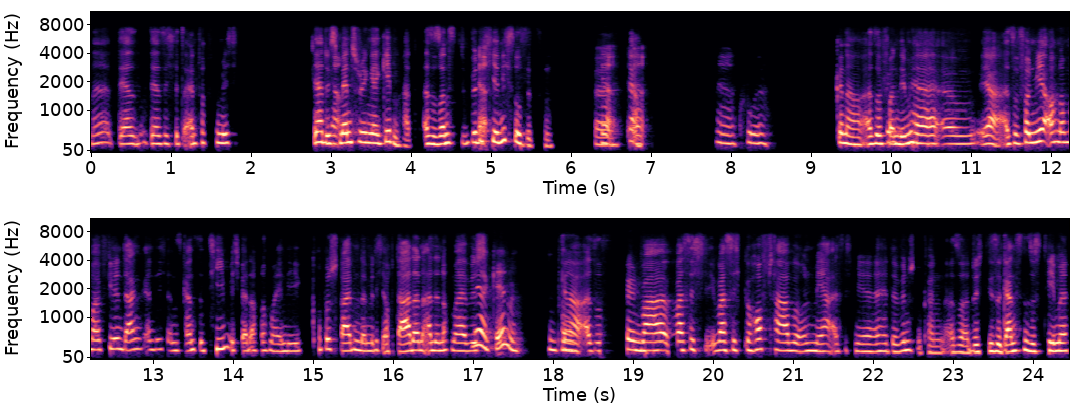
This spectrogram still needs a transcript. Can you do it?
ja. ne, der, der sich jetzt einfach für mich ja, durchs ja. Mentoring ergeben hat. Also sonst würde ich hier nicht so sitzen. Äh, ja, ja. Ja, cool. Genau, also von dem her, ähm, ja, also von mir auch nochmal vielen Dank an dich, an das ganze Team. Ich werde auch nochmal in die Gruppe schreiben, damit ich auch da dann alle nochmal erwische. Ja, gerne. Super. Genau, also Schön. war, was ich, was ich gehofft habe und mehr, als ich mir hätte wünschen können. Also durch diese ganzen Systeme,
